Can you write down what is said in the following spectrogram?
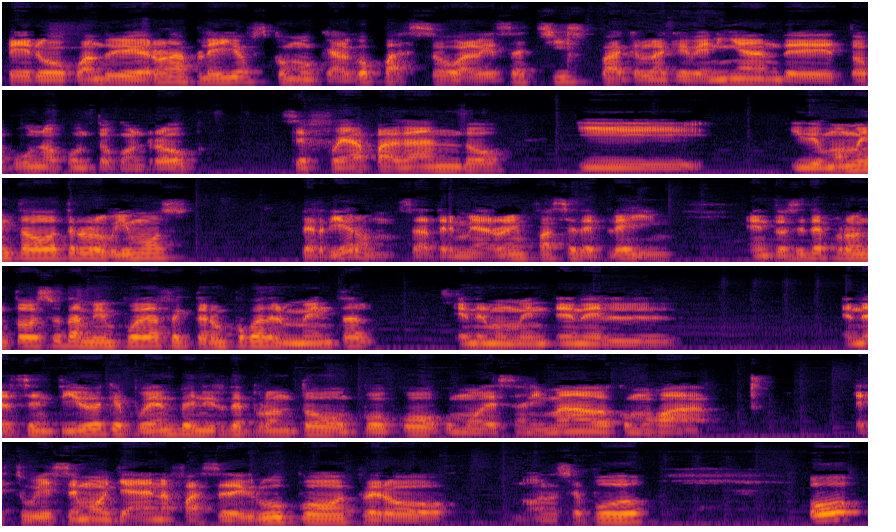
pero cuando llegaron a playoffs, como que algo pasó, esa chispa con la que venían de top 1 junto con Rogue se fue apagando y, y de un momento a otro lo vimos, perdieron, o sea, terminaron en fase de playing. Entonces de pronto eso también puede afectar un poco del mental en el momento, en el, en el sentido de que pueden venir de pronto un poco como desanimados, como ah, estuviésemos ya en la fase de grupos, pero no, no se pudo. O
